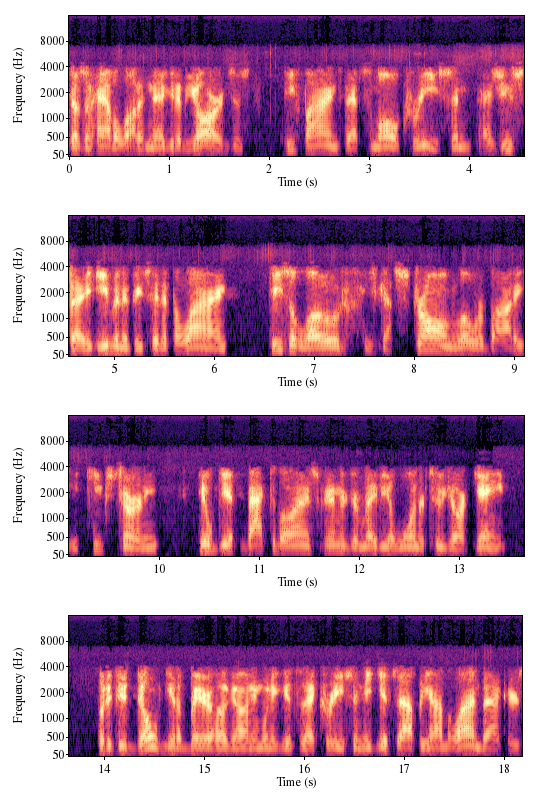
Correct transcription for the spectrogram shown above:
doesn't have a lot of negative yards. Is he finds that small crease, and as you say, even if he's hit at the line, he's a load. He's got strong lower body. He keeps turning. He'll get back to the line of scrimmage or maybe a one or two yard gain. But if you don't get a bear hug on him when he gets to that crease and he gets out beyond the linebackers,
